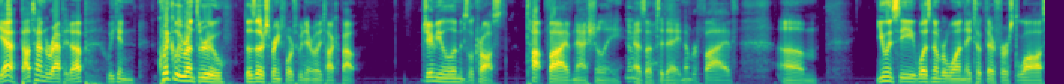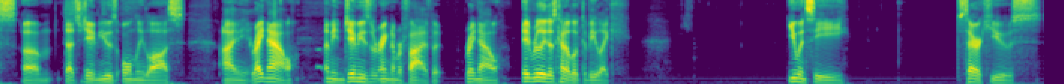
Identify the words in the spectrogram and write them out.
yeah. About time to wrap it up. We can quickly run through those other spring sports we didn't really talk about. Jamie Lemons lacrosse, top five nationally Number as of today. Number five. Um, UNC was number one. They took their first loss. Um, that's JMU's only loss. I mean, right now, I mean, JMU's ranked number five, but right now, it really does kind of look to be like UNC, Syracuse,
